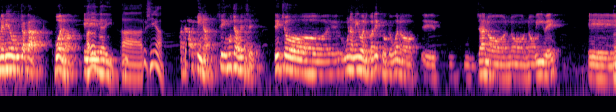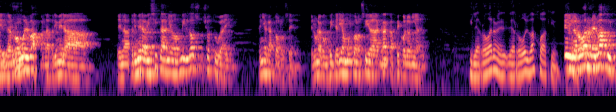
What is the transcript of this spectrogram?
venido mucho acá. Bueno. ¿A dónde eh, ahí? ¿A Regina? Acá a Regina, sí, muchas veces. De hecho, eh, un amigo del colegio que, bueno, eh, ya no, no, no vive, le robó el bajo en la primera en la primera visita del año 2002. Yo estuve ahí, tenía 14, en una confitería muy conocida de acá, Café Colonial. ¿Y le robaron el, le robó el bajo a quién? Sí, le robaron el bajo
